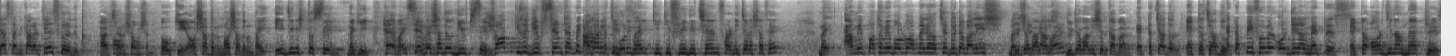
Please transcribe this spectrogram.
জাস্ট আমি কালার চেঞ্জ করে দেবো। আচ্ছা। সমস্যা নেই। ওকে অসাধারণ অসাধারণ। ভাই এই জিনিস তো সেম নাকি? হ্যাঁ ভাই সেম এর সাথেও গিফট সেম সব কিছু গিফট সেম থাকবে আবার একটু বলি ভাই কি কি ফ্রি দিচ্ছেন ফার্নিচারের সাথে? ভাই আমি প্রথমে বলব আপনাকে হচ্ছে দুইটা বালিশ বালিশের কভার দুইটা বালিশের কাবার একটা চাদর। একটা চাদর। একটা পিফুমের অরিজিনাল ম্যাট্রেস একটা অরিজিনাল ম্যাট্রেস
